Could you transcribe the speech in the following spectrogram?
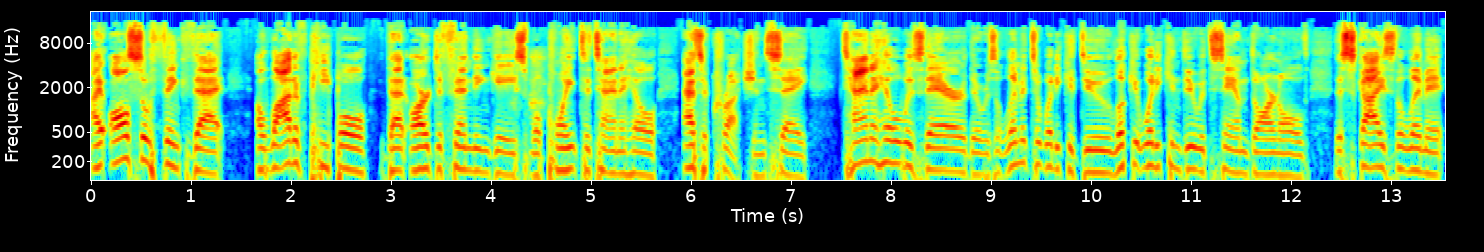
I also think that a lot of people that are defending Gase will point to Tannehill as a crutch and say, Tannehill was there. There was a limit to what he could do. Look at what he can do with Sam Darnold. The sky's the limit.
